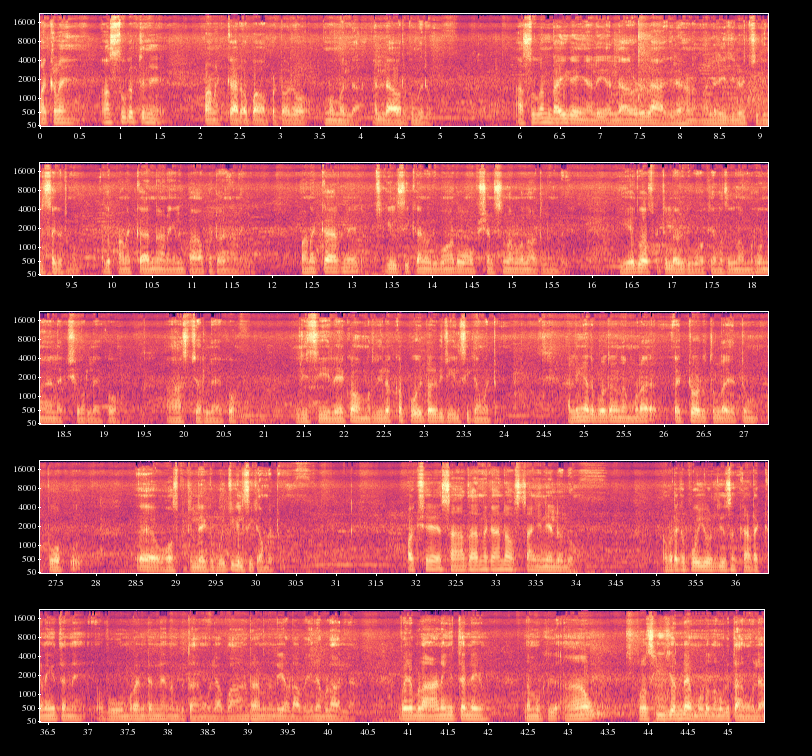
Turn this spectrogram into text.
മക്കളെ അസുഖത്തിന് പണക്കാരോ പാവപ്പെട്ടവരോ ഒന്നുമില്ല എല്ലാവർക്കും വരും. അസുഖം ഉണ്ടായി കഴിഞ്ഞാൽ എല്ലാവരുടെ ഒരു ആഗ്രഹമാണ്. നല്ല രീതിയിലൊരു ചികിത്സ കിട്ടണം. അത് പണക്കാരനാണെങ്കിലും പാവപ്പെട്ടവനാണെങ്കിലും. പണക്കാരന് ചികിത്സിക്കാൻ ഒരുപാട് ഓപ്ഷൻസ് നമ്മുടെ നാട്ടിലുണ്ട്. ഏത് ഹോസ്പിറ്റലിൽ അവർക്ക് പോകാം കേരളത്തിൽ നമ്പർ വണ്ണായ ലക്ഷൂറിലേക്കോ ആസ്റ്ററിലേക്കോ ലിസിയിലേക്കോ അമൃതിയിലൊക്കെ പോയിട്ട് അവർക്ക് ചികിത്സിക്കാൻ പറ്റും. അല്ലെങ്കിൽ അതുപോലെ തന്നെ നമ്മുടെ ഏറ്റവും അടുത്തുള്ള ഏറ്റവും ടോപ്പ് ഹോസ്പിറ്റലിലേക്ക് പോയി ചികിത്സിക്കാൻ പറ്റും. പക്ഷേ സാധാരണക്കാരന്റെ അവസ്ഥ അങ്ങനെയല്ലല്ലോ. അവിടെയൊക്കെ പോയി ഒരു ദിവസം കിടക്കണമെങ്കിൽ തന്നെ റൂം റെന്റ് തന്നെ നമുക്ക് താങ്ങൂല. വാർഡാണെന്നുണ്ടെങ്കിൽ അവിടെ അവൈലബിൾ അല്ല അവൈലബിൾ ആണെങ്കിൽ തന്നെയും നമുക്ക് ആ പ്രൊസീജിയറിന്റെ എമൗണ്ട് നമുക്ക് താങ്ങൂല.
